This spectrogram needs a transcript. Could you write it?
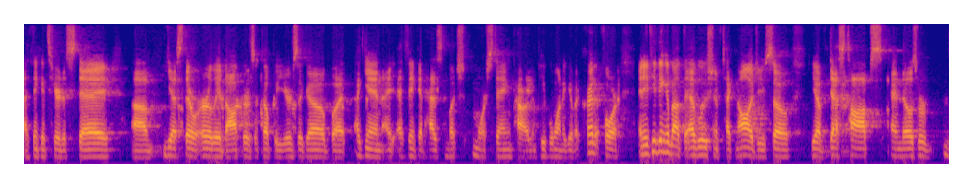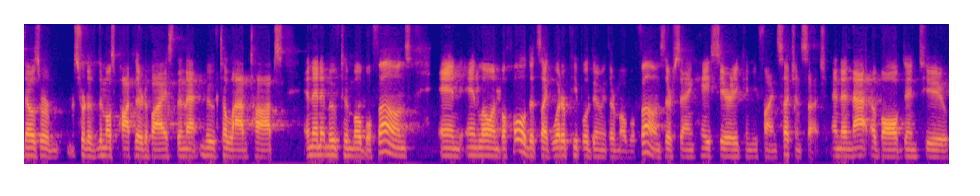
I think it's here to stay. Um, yes, there were early adopters a couple years ago, but again, I, I, think it has much more staying power than people want to give it credit for. And if you think about the evolution of technology, so you have desktops, and those were those were sort of the most popular device. Then that moved to laptops, and then it moved to mobile phones. And and lo and behold, it's like, what are people doing with their mobile phones? They're saying, "Hey Siri, can you find such and such?" And then that evolved into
